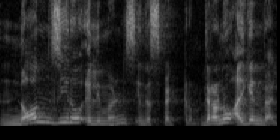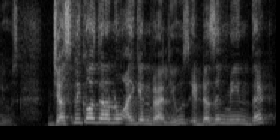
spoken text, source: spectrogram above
non-zero elements in the spectrum? There are no eigenvalues. Just because there are no eigenvalues, it does not mean that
